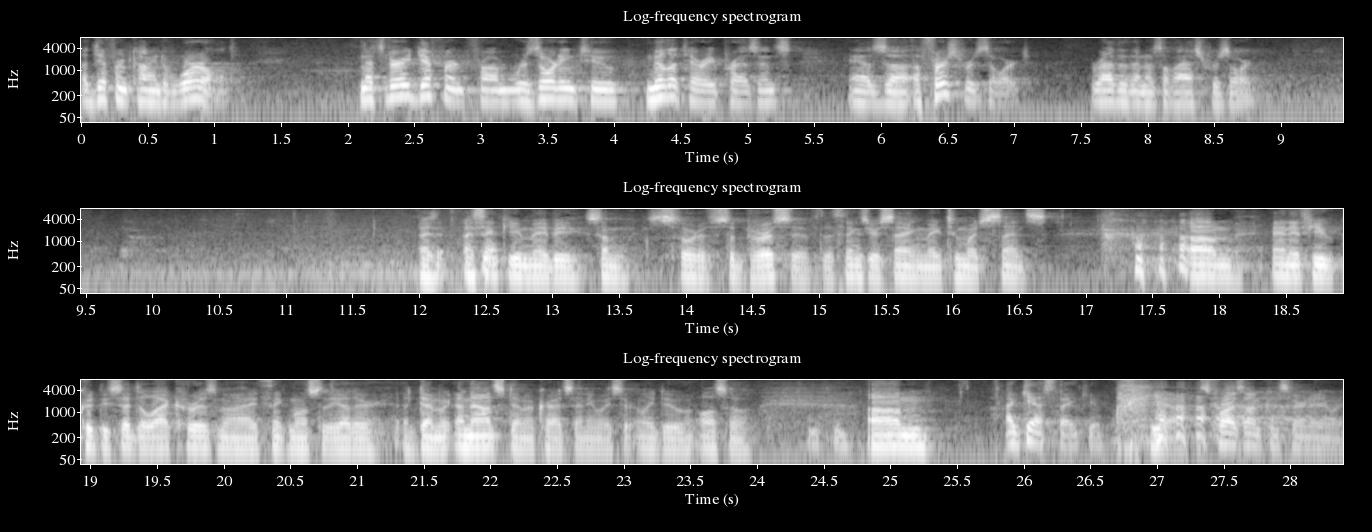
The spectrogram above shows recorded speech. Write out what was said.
a different kind of world. And that's very different from resorting to military presence as a, a first resort rather than as a last resort. I, th- I think you may be some sort of subversive. The things you're saying make too much sense. um, and if you could be said to lack charisma, I think most of the other uh, Demo- announced Democrats, anyway, certainly do also. Um, I guess, thank you. yeah, as far as I'm concerned, anyway.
